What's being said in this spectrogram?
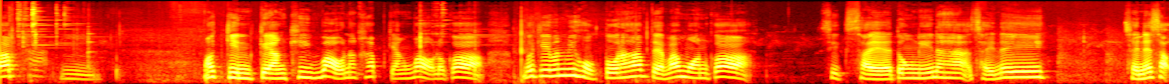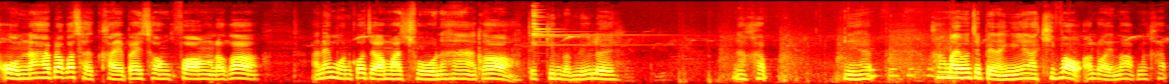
ครับอืมมากินแกงขี้เบ้านะครับ แกงเบ้าแล้วก็เมื่อกี้มันมีหกตัวนะครับ แต่ว่ามอนก็สิกใส่ตรงนี้นะฮะใส่ในใส่ในสะอมนะครับ แล้วก็ใส่ไข่ไปชองฟอง แล้วก็อันนี้มอนก็จะเอามาโชว์นะฮะก็จะกินแบบนี้เลยนะครับนี่ครับข้างในมันจะเป็นอย่างนี้ฮะขี้เบ้าอร่อยมากนะครับ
